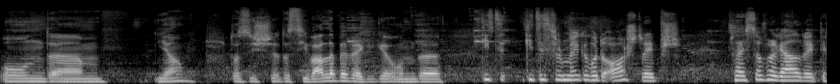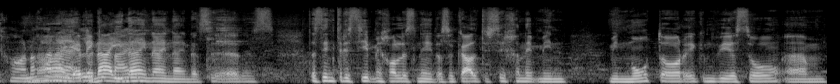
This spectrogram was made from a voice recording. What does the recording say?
Und ähm, ja, das, ist, das sind Wellenbewegungen. Und, äh, Gibt es ein Vermögen, das du anstrebst? Das heisst, so viel Geld will ich haben. Nein, eben, nein, ich nein, nein, nein, das, äh, das, das interessiert mich alles nicht. Also Geld ist sicher nicht mein, mein Motor irgendwie so. Ähm,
